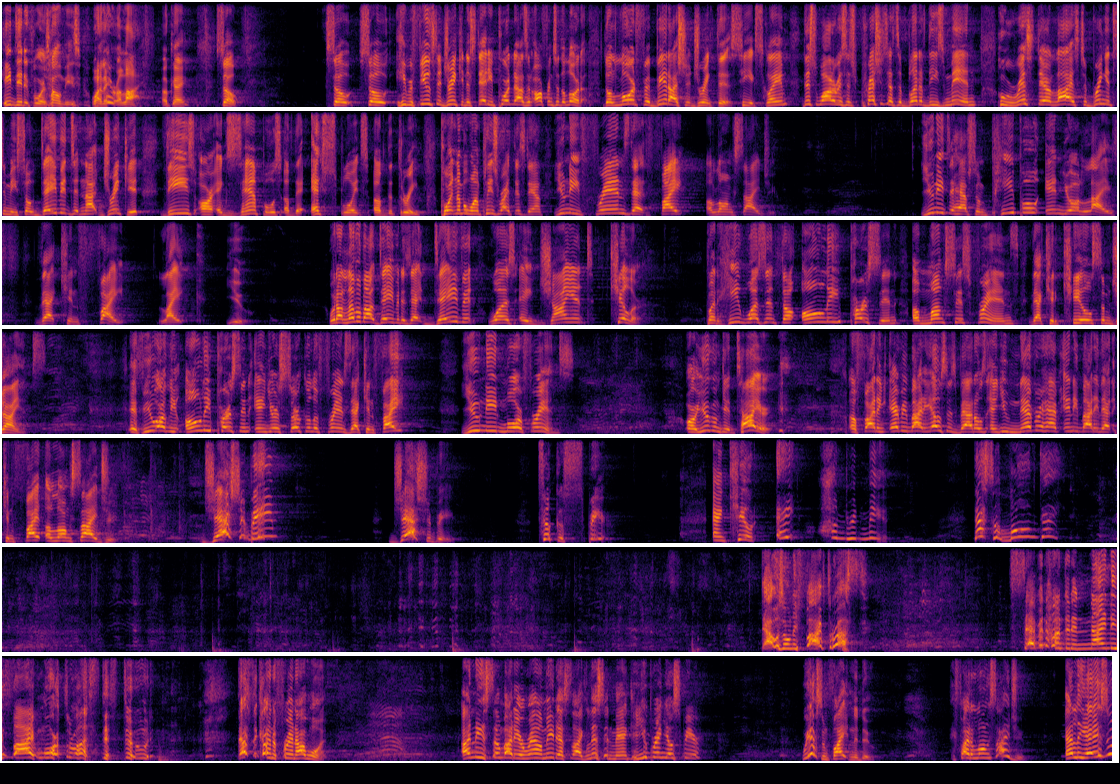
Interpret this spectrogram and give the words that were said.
He did it for his homies while they were alive, okay? So, so, so he refused to drink it. Instead, he poured it out as an offering to the Lord. The Lord forbid I should drink this, he exclaimed. This water is as precious as the blood of these men who risked their lives to bring it to me. So David did not drink it. These are examples of the exploits of the three. Point number one, please write this down. You need friends that fight alongside you. You need to have some people in your life that can fight like you. What I love about David is that David was a giant killer, but he wasn't the only person amongst his friends that could kill some giants. If you are the only person in your circle of friends that can fight, you need more friends, or you're gonna get tired. of fighting everybody else's battles and you never have anybody that can fight alongside you. Jashobeam, Jashobeam took a spear and killed 800 men. That's a long day. That was only five thrusts. 795 more thrusts, this dude. That's the kind of friend I want. I need somebody around me that's like, listen, man, can you bring your spear? We have some fighting to do. They fight alongside you. Eliezer,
